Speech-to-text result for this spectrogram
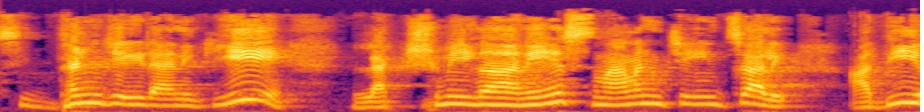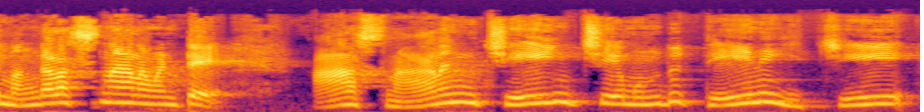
సిద్ధం చేయడానికి లక్ష్మిగానే స్నానం చేయించాలి. అది మంగళ స్నానం అంటే ఆ స్నానం చేయించే ముందు తేనె ఇచ్చి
